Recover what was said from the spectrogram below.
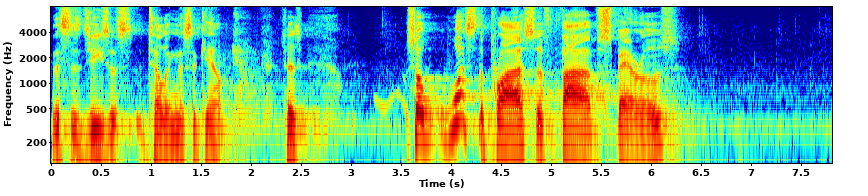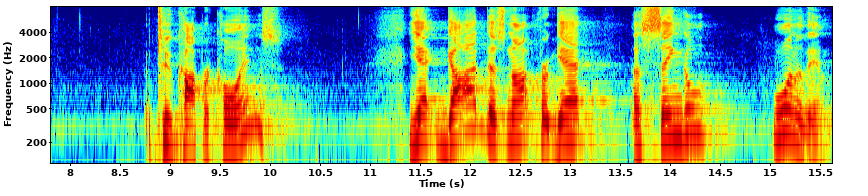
This is Jesus telling this account. It says, So, what's the price of five sparrows? Two copper coins? Yet God does not forget a single one of them.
